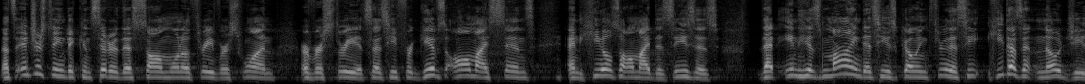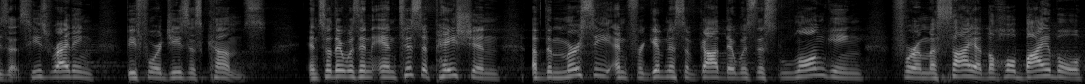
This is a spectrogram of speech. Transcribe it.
That's interesting to consider this Psalm 103, verse 1 or verse 3. It says, He forgives all my sins and heals all my diseases that in his mind, as he's going through this, he, he doesn't know Jesus. He's writing before Jesus comes. And so there was an anticipation of the mercy and forgiveness of God. There was this longing for a Messiah. The whole Bible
